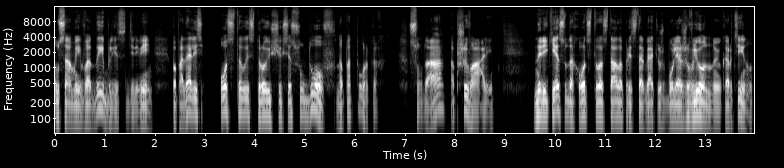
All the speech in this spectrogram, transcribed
У самой воды, близ деревень, попадались остовы строящихся судов на подпорках. Суда обшивали. На реке судоходство стало представлять уж более оживленную картину.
